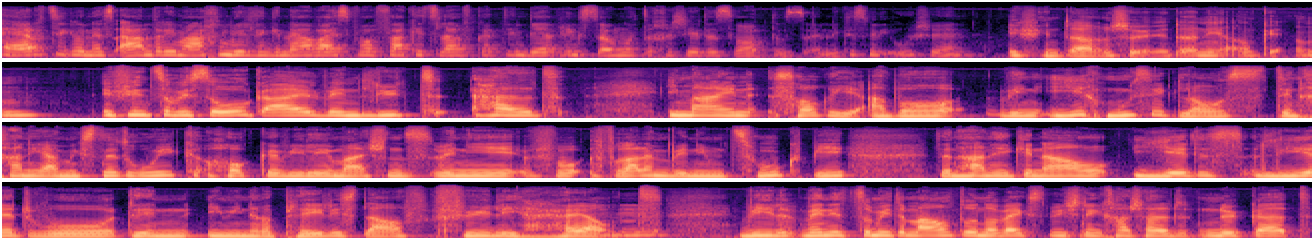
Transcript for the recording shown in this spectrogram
herzig und das andere machen will, dann genau weiss, boah, fuck, jetzt läuft gerade dein Lieblingssong und du kannst jedes Wort auswendig. Das finde ich auch schön. Ich finde auch schön, das habe ich auch gern. Ich finde sowieso geil, wenn Leute halt, ich meine, sorry, aber wenn ich Musik höre, dann kann ich amigs nicht ruhig hocken, weil ich meistens, wenn ich, vor allem wenn ich im Zug bin, dann habe ich genau jedes Lied, das dann in meiner Playlist läuft, fühle ich hart. Weil wenn du jetzt so mit dem Auto unterwegs bist, dann kannst du halt nicht grad,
